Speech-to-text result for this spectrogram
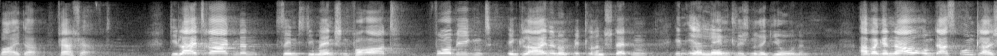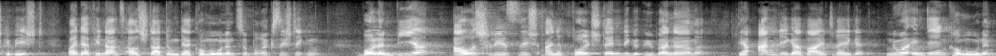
weiter verschärft. Die Leidtragenden sind die Menschen vor Ort, vorwiegend in kleinen und mittleren Städten, in eher ländlichen Regionen. Aber genau um das Ungleichgewicht bei der Finanzausstattung der Kommunen zu berücksichtigen, wollen wir ausschließlich eine vollständige Übernahme der Anliegerbeiträge nur in den Kommunen,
